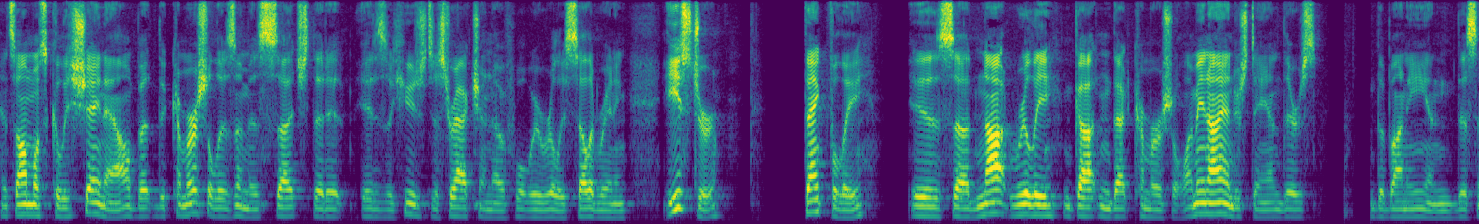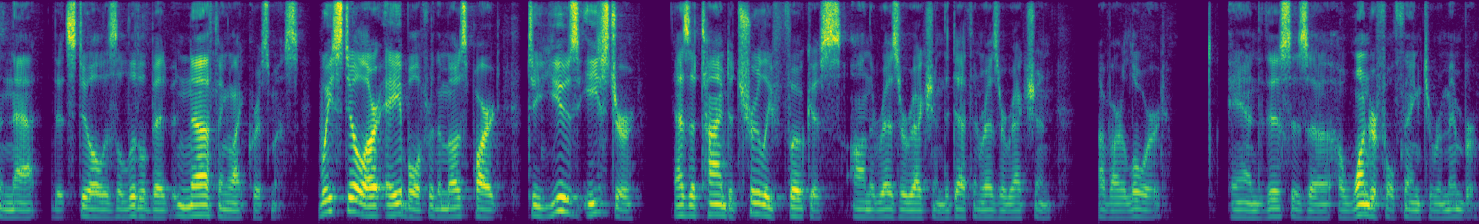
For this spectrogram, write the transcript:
it's almost cliche now, but the commercialism is such that it is a huge distraction of what we're really celebrating. Easter, thankfully, is uh, not really gotten that commercial. I mean, I understand there's the bunny and this and that that still is a little bit, nothing like Christmas. We still are able, for the most part, to use Easter as a time to truly focus on the resurrection, the death and resurrection of our Lord. And this is a, a wonderful thing to remember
